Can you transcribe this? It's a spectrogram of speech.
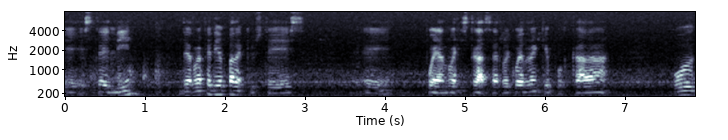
eh, este link de referido para que ustedes eh, puedan registrarse. Recuerden que por cada por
